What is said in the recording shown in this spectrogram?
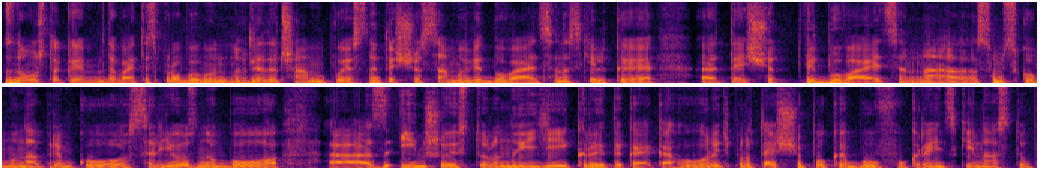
Знову ж таки, давайте спробуємо глядачам пояснити, що саме відбувається, наскільки е, те, що відбувається на сумському напрямку, серйозно. Бо е, з іншої сторони є й критика, яка говорить про те, що поки був український наступ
